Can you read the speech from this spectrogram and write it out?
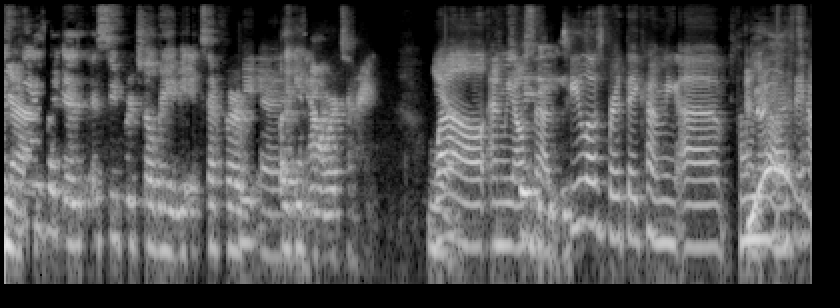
is, Yeah. he is like a, a super chill baby, except for he is. like an hour tonight. Well, and we also have Baby. Tilo's birthday coming up. Oh, and yeah, I I will say how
